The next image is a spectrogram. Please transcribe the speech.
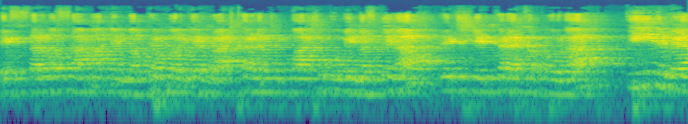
एक सर्वसामान्य मध्यमवर्गीय राजकारणाची पार्श्वभूमी नसलेला एक शेतकऱ्याचा पोरगा तीन वेळा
